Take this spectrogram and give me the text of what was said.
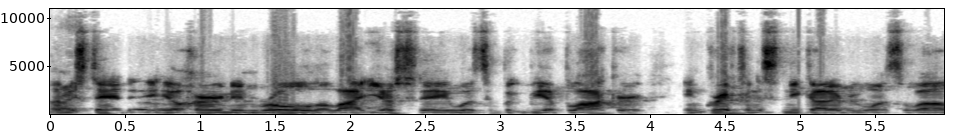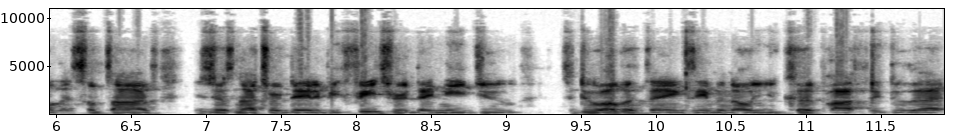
understand that you know Herndon role a lot yesterday was to be a blocker and Griffin to sneak out every once in a while. And sometimes it's just not your day to be featured. They need you to do other things, even though you could possibly do that.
